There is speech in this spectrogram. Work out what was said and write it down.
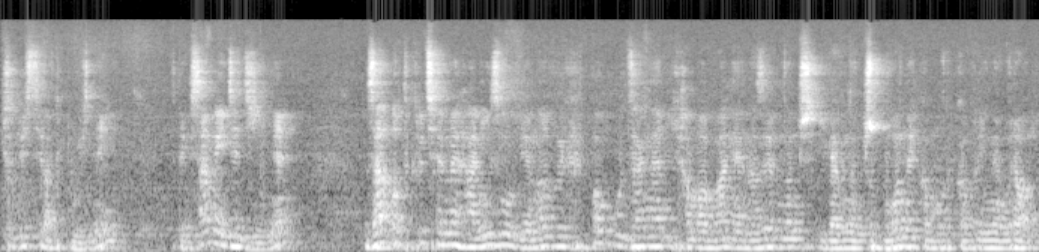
30 mm, lat później, w tej samej dziedzinie, za odkrycie mechanizmów jonowych pobudzania i hamowania na zewnątrz i wewnątrz błony komórkowej neuronów.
